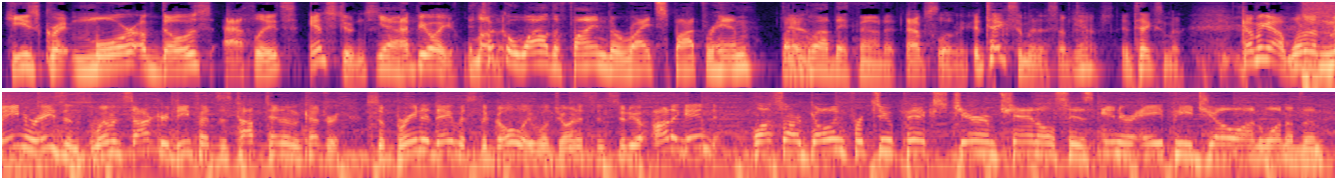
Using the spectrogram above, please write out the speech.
he's great. More of those athletes and students yeah. at BYU. It Love took a while to find the right spot for him, but I'm glad they found it. Absolutely. It takes a minute sometimes. It takes a minute. Coming up, one of the main reasons the women's soccer defense is top 10 in the country, Sabrina Davis, the goalie, will join us in studio on a game day. Plus, our going for two picks, Jarom channels his inner AP Joe on one of them.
